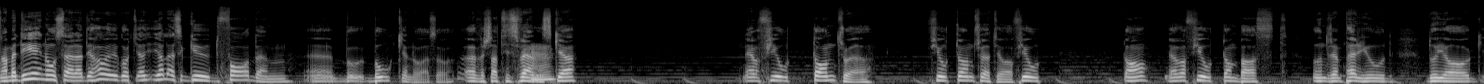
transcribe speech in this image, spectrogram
Ja men det är nog så här, det har ju gått, jag, jag läser Gudfadern, eh, bo, boken då alltså, översatt till svenska. Mm. När jag var 14 tror jag. 14 tror jag att jag var. 14, ja, jag var 14 bast under en period då jag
